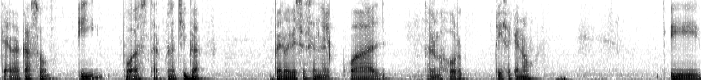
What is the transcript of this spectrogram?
te haga caso y puedas estar con la chica, pero hay veces en el cual a lo mejor te dice que no. Y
